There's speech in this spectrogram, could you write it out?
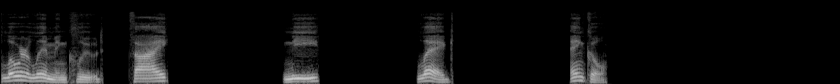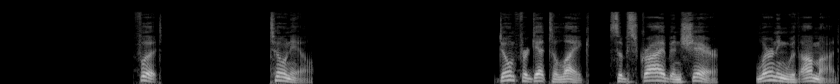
Lower limb include thigh, knee, leg, ankle, foot, toenail. Don't forget to like, subscribe and share. Learning with Ahmad.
